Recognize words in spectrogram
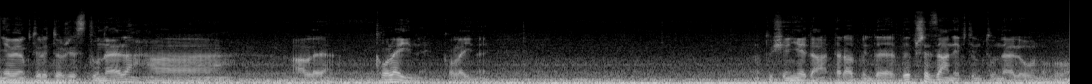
Nie wiem, który to już jest tunel, ale kolejny, kolejny. Tu się nie da. Teraz będę wyprzedzany w tym tunelu, no bo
